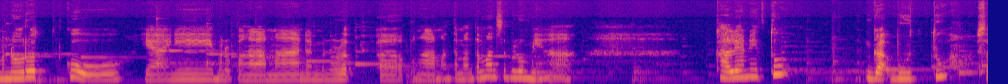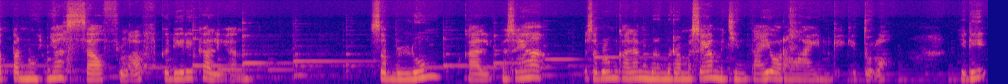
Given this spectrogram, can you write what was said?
menurutku ya ini menurut pengalaman dan menurut uh, pengalaman teman-teman sebelumnya kalian itu nggak butuh sepenuhnya self love ke diri kalian sebelum kali maksudnya sebelum kalian benar-benar maksudnya mencintai orang lain kayak gitu loh. Jadi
